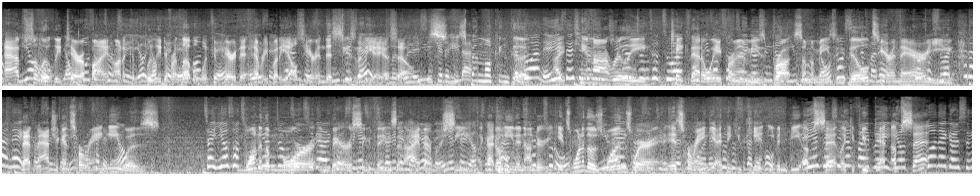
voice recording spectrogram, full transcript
absolutely terrifying on a completely different level when compared to everybody else here in this season of the ASL. He's, he's been looking good. I cannot really take that away from him. He's brought some amazing builds here and there. He, that match against Harangi was one of the more embarrassing things that I've ever seen. Like, I don't even under... It's one of those ones where it's Harangi. I think you can't even be upset. Like, if you get upset,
